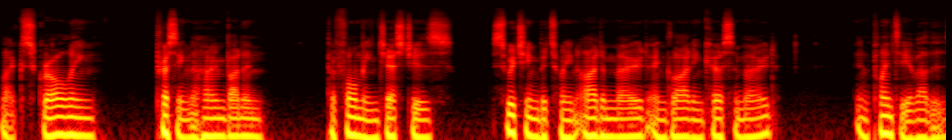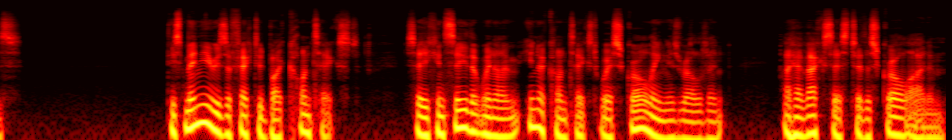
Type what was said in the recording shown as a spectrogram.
like scrolling, pressing the home button, performing gestures, switching between item mode and gliding cursor mode, and plenty of others. This menu is affected by context, so you can see that when I'm in a context where scrolling is relevant, I have access to the scroll item.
